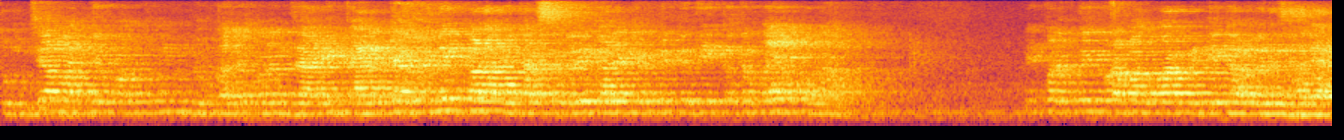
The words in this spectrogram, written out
तुमच्या माध्यमातून लोकांपर्यंत जावी. कार्यकर्ते कळावे का सगळे कार्यकर्ते कधी एकत्र नाही होणार प्रत्येक प्रभागवार मिटिंग वगैरे झाल्या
